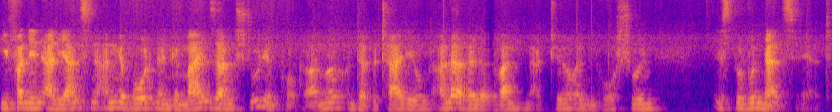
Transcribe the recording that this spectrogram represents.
Die von den Allianzen angebotenen gemeinsamen Studienprogramme unter Beteiligung aller relevanten Akteure in den Hochschulen ist bewundernswert.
